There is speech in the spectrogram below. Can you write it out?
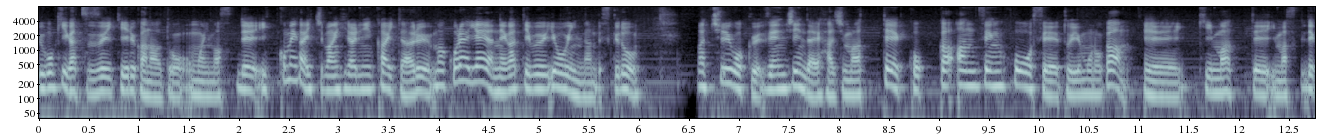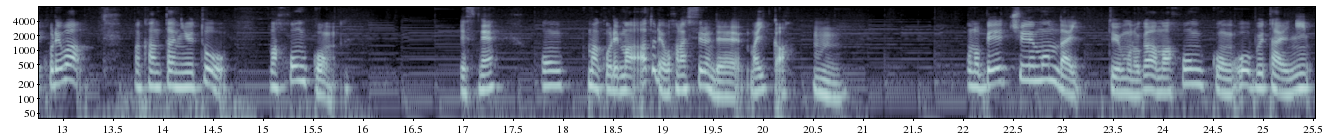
動きが続いているかなと思います。で、1個目が一番左に書いてある、まあ、これはややネガティブ要因なんですけど、まあ、中国全人代始まって国家安全法制というものが、えー、決まっています。で、これは、ま、簡単に言うと、まあ、香港ですね。まあこれ、まあ後でお話しするんで、まあいいか。うん。この米中問題というものが、まあ、香港を舞台に、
